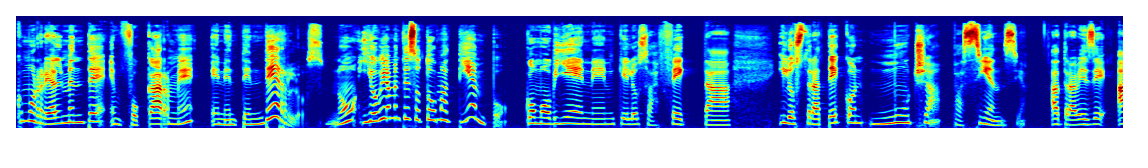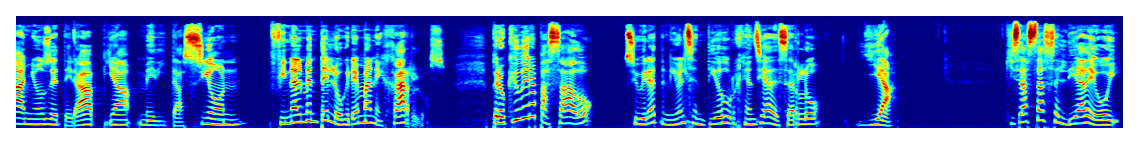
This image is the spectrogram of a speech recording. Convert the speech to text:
como realmente enfocarme en entenderlos, ¿no? Y obviamente eso toma tiempo, cómo vienen, qué los afecta, y los traté con mucha paciencia, a través de años de terapia, meditación, finalmente logré manejarlos. Pero ¿qué hubiera pasado si hubiera tenido el sentido de urgencia de serlo ya? Quizás hasta el día de hoy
